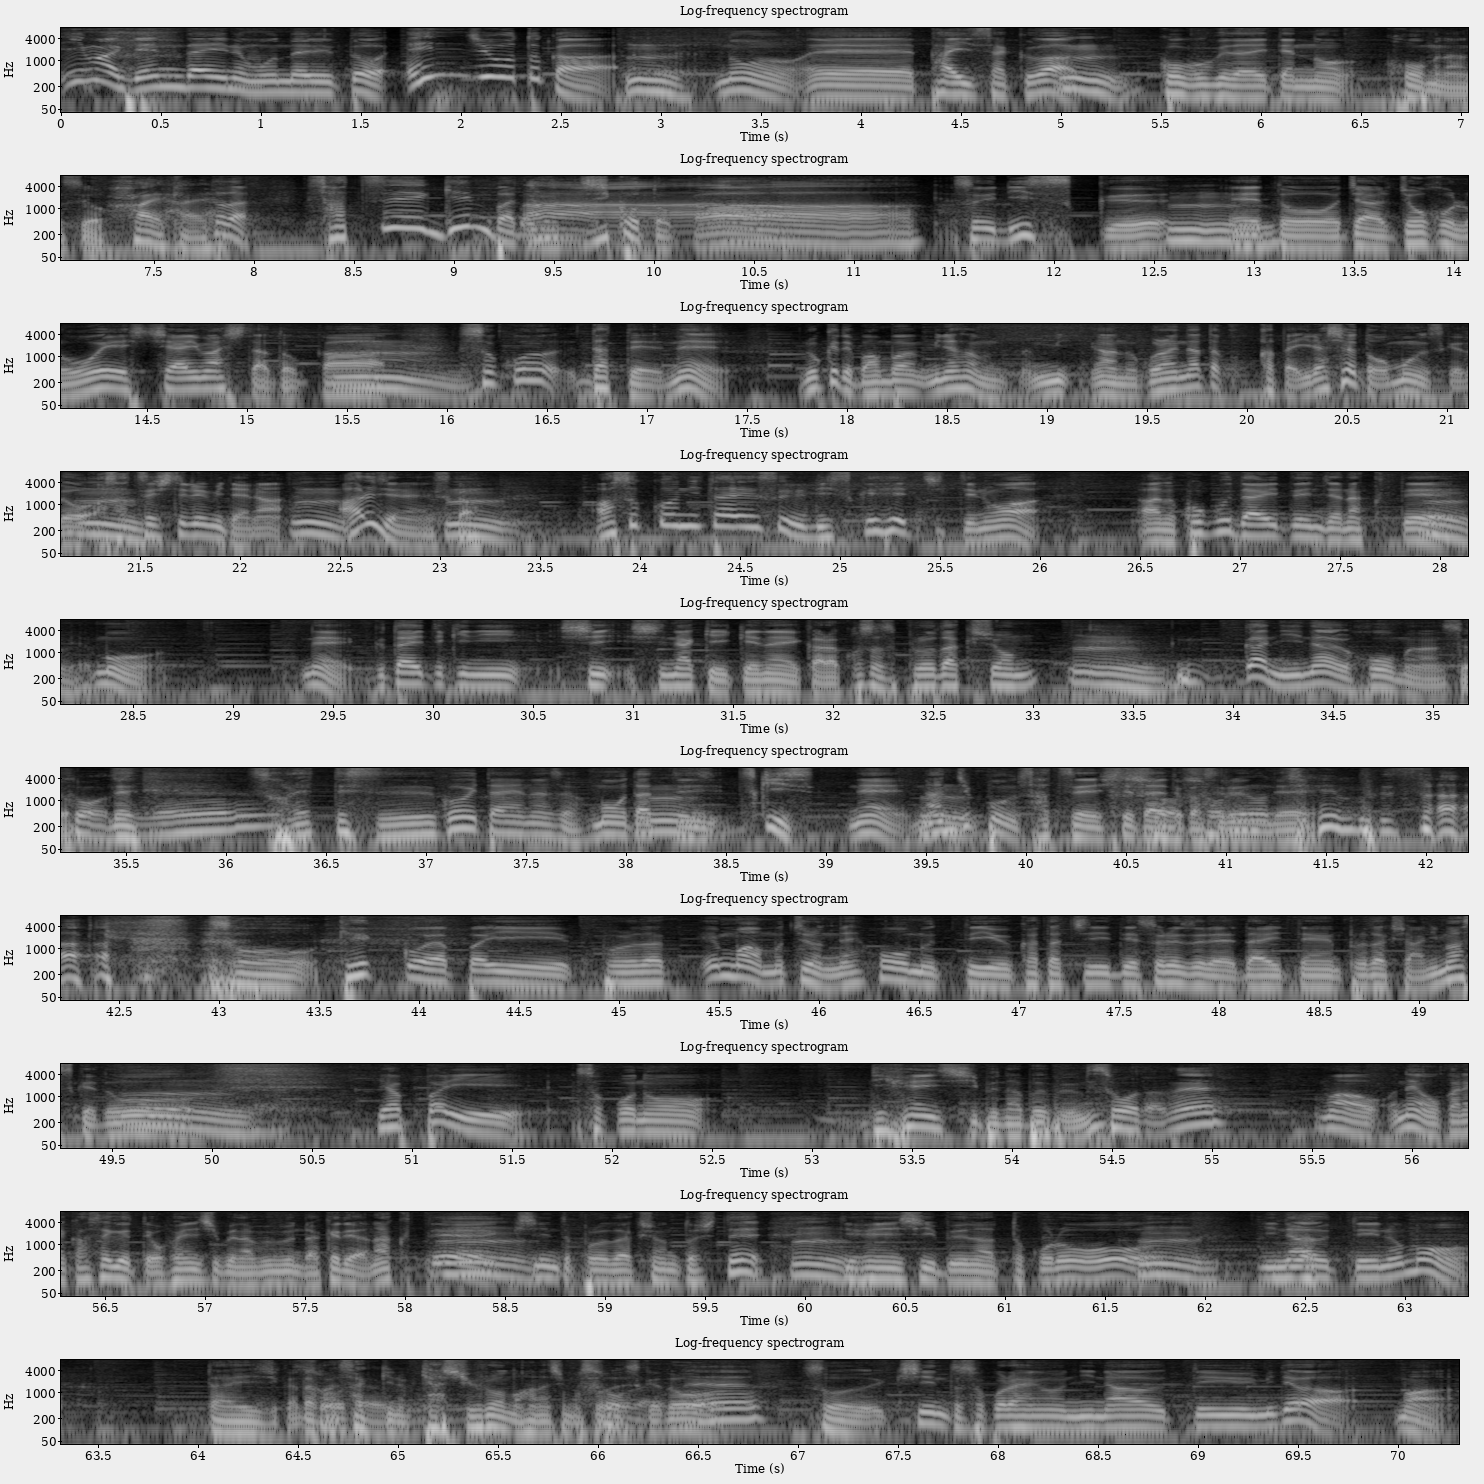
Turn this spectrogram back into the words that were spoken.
今現代の問題で言うと炎上とかの、えー対策はうん。広告代理店のホームなんですよ、はいはい。ただ撮影現場での事故とかあそういうリスク、うん。えー、とじゃあ情報漏洩しちゃいましたとか、うん。そこだってねロケでバンバン皆さんあのご覧になった方いらっしゃると思うんですけど、うん。あ撮影してるみたいな、うん。あるじゃないですか、うん。あそこに対するリスクヘッジっていうのはあの広告代理店じゃなくて、うん。もうね具体的にししなきゃいけないからこそプロダクションうん。が担うホームなんですよ。そうですね。それってすごい大変なんですよ。もうだってうん。月ね、何十本撮影してたりとかするんで、そうそれを全部さ。そう結構やっぱりプロダクえまあもちろんねホームっていう形でそれぞれ代理店プロダクションありますけど、うん。やっぱりそこのディフェンシブな部分そうだねまあねお金稼ぐってオフェンシブな部分だけではなくて、うん。きちんとプロダクションとしてデうん。ィフェンシブなところをうん担うっていうのも大事か。だからさっきのキャッシュフローの話もそうですけどそうきちんとそこら辺を担うっていう意味ではま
